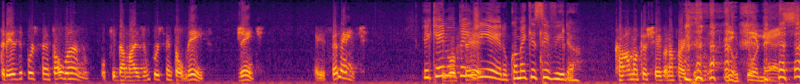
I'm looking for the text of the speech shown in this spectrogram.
13% ao ano, o que dá mais de 1% ao mês. Gente, é excelente. E quem não você... tem dinheiro, como é que se vira? Calma que eu chego na parte. eu tô nessa.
